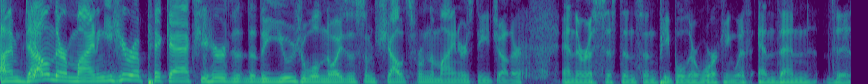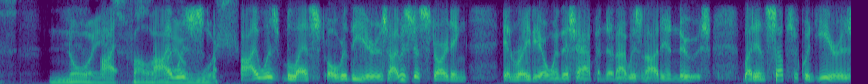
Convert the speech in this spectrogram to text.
Yep, I'm down yep. there mining. You hear a pickaxe. You hear the, the, the usual noises, some shouts from the miners to each other and their assistants and people they're working with, and then this noise I- followed I by was a whoosh. I was blessed over the years. I was just starting in radio when this happened, and I was not in news. But in subsequent years,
